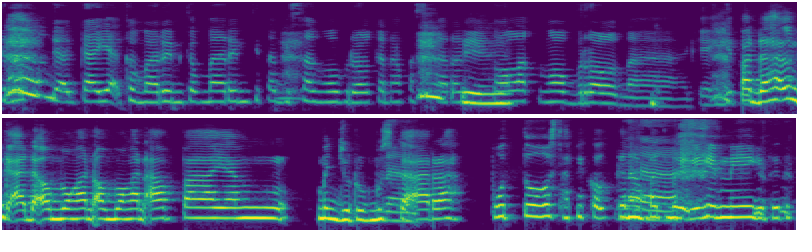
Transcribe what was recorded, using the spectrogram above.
Kenapa nggak kayak kemarin-kemarin kita bisa ngobrol Kenapa sekarang Iya. ditolak ngobrol Nah kayak gitu Padahal nggak ada omongan-omongan apa yang menjerumus Nah. ke arah putus, tapi kok kenapa Nah. kayak gini gitu.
